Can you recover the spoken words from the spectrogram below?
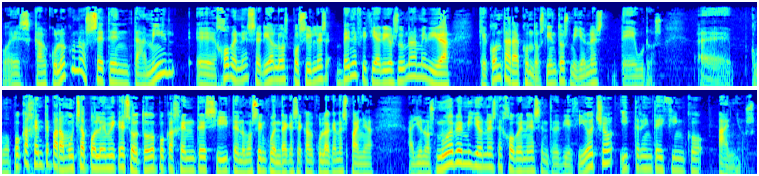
pues calculó que unos 70.000 eh, jóvenes serían los posibles beneficiarios de una medida que contará con 200 millones de euros. Eh, como poca gente para mucha polémica y sobre todo poca gente si tenemos en cuenta que se calcula que en España hay unos 9 millones de jóvenes entre 18 y 35 años.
